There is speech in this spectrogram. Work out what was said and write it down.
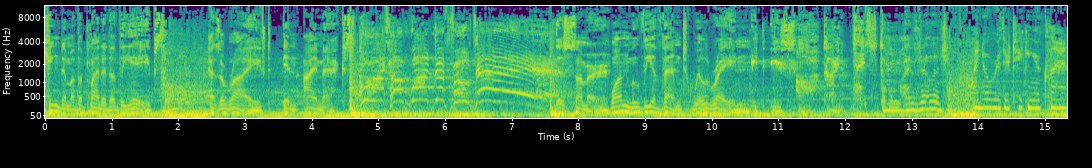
Kingdom of the Planet of the Apes has arrived in IMAX. What a wonderful day! This summer, one movie event will reign. It is our time. They stole my village. I know where they're taking your clan.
